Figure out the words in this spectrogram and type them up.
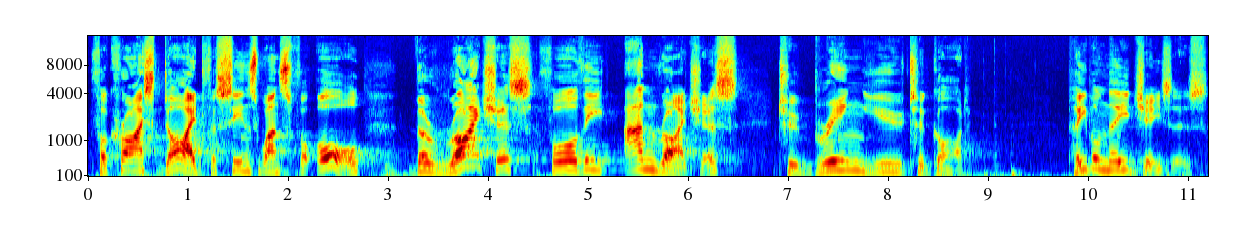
For Christ died for sins once for all, the righteous for the unrighteous, to bring you to God. People need Jesus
